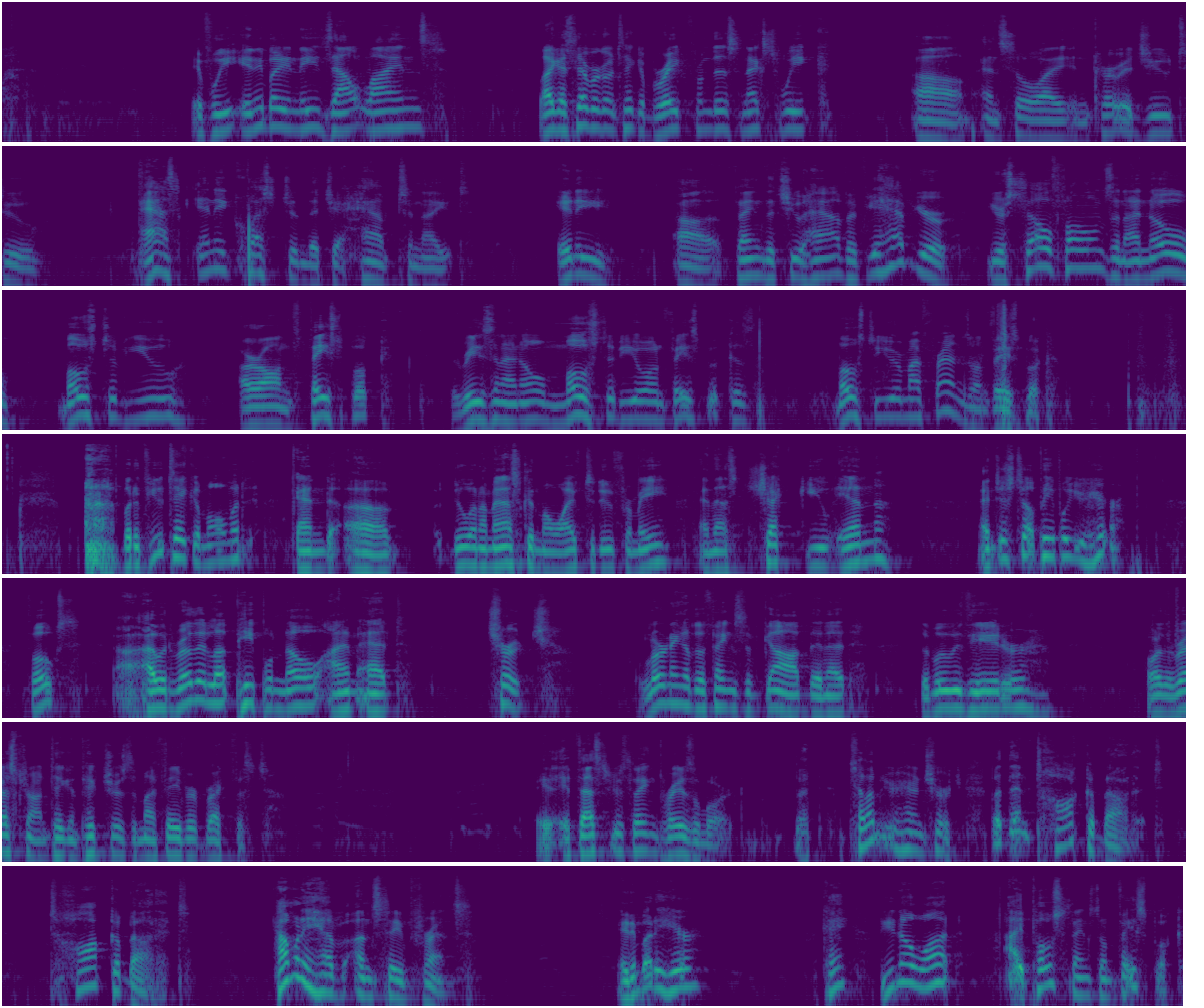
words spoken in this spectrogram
if we anybody needs outlines, like I said, we're going to take a break from this next week, um, and so I encourage you to ask any question that you have tonight, any uh, thing that you have. If you have your your cell phones, and I know most of you are on Facebook. The reason I know most of you are on Facebook because most of you are my friends on Facebook. but if you take a moment and uh, do what I'm asking my wife to do for me, and that's check you in and just tell people you're here. Folks, I would rather let people know I'm at church learning of the things of God than at the movie theater or the restaurant taking pictures of my favorite breakfast. If that's your thing, praise the Lord. But tell them you're here in church. But then talk about it. Talk about it. How many have unsaved friends? Anybody here? Okay. Do you know what? I post things on Facebook,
